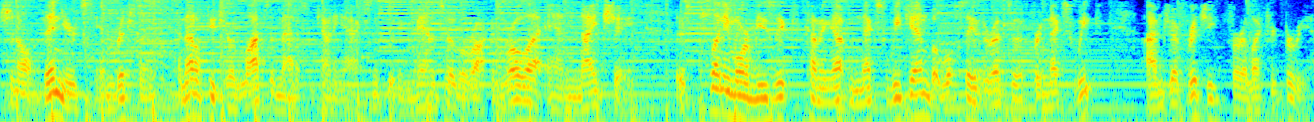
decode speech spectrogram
Chenault Vineyards in Richmond, and that'll feature lots of Madison County acts, including Manitoba Rock and Rolla and Nightshade. There's plenty more music coming up next weekend, but we'll save the rest of it for next week. I'm Jeff Richey for Electric Berea.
